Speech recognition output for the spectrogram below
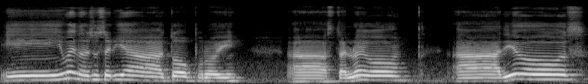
Y bueno, eso sería todo por hoy. Hasta luego. Adiós.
